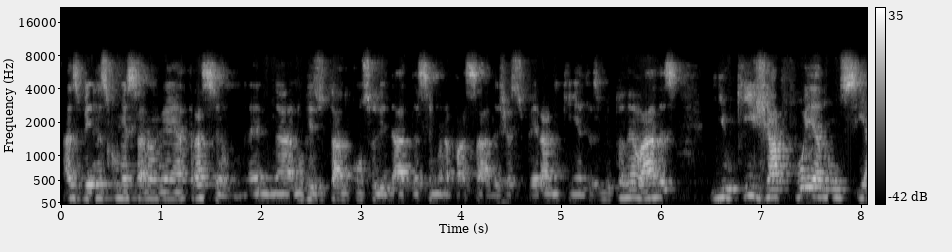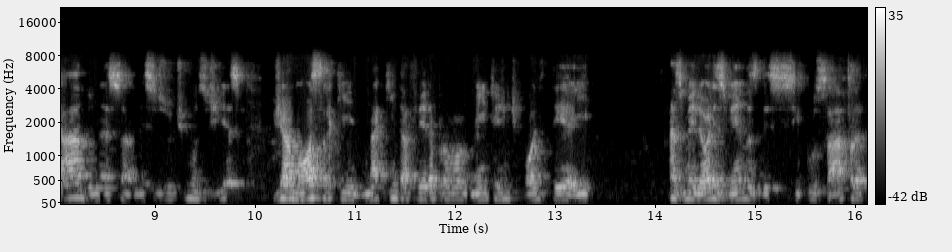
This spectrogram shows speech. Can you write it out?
as vendas começaram a ganhar tração. Né? Na, no resultado consolidado da semana passada, já superaram 500 mil toneladas, e o que já foi anunciado nessa, nesses últimos dias já mostra que na quinta-feira, provavelmente, a gente pode ter aí as melhores vendas desse ciclo safra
